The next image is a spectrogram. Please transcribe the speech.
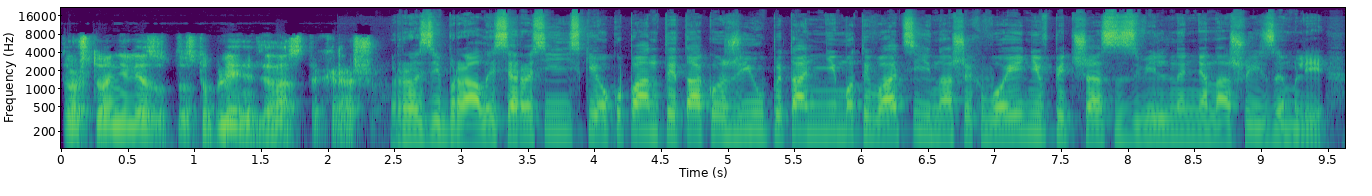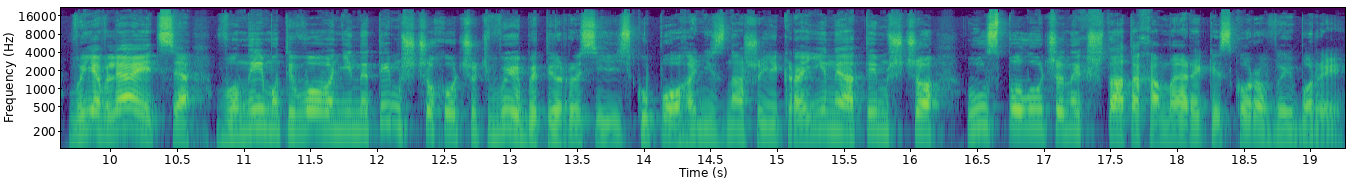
то, что они лезут в наступление, для нас это хорошо. Розібралися російські окупанти також і у питанні мотивації наших воїнів під час звільнення нашої землі. Виявляється, вони мотивовані не тим, що хочуть вибити російську погані з нашої країни, а тим, що у Сполучених Штатах Америки скоро вибори.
